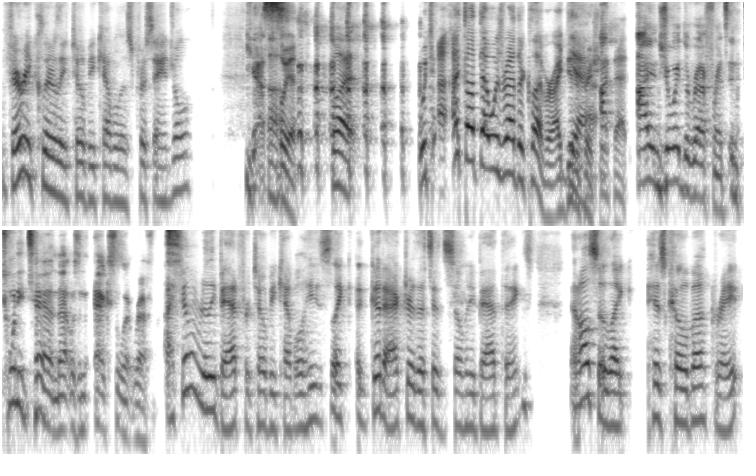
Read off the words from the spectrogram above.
very clearly, Toby Kebbell is Criss Angel, Yes. Uh, Oh, yes. but Which I, I thought that was rather clever. I did Yeah, appreciate that. I enjoyed the reference. In 2010, that was an excellent reference. I feel really bad for Toby Kebbell. He's like a good actor that's in so many bad things, and also like his Koba, great.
